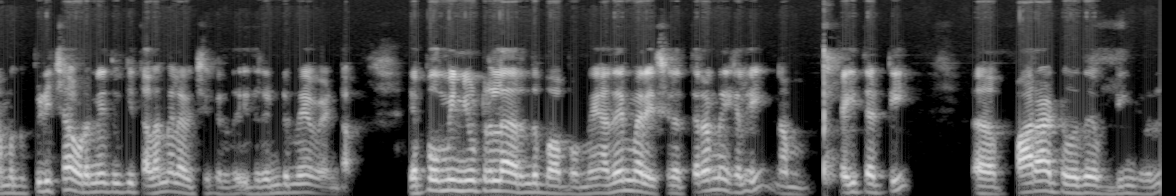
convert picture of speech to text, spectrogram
நமக்கு பிடிச்சா உடனே தூக்கி தலைமையில வச்சுக்கிறது இது ரெண்டுமே வேண்டாம். எப்பவுமே நியூட்ரலா இருந்து பார்ப்போமே. அதே மாதிரி சில திறமைகளை நம் கைத்தட்டி பாராட்டுவது அப்படிங்கிறது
